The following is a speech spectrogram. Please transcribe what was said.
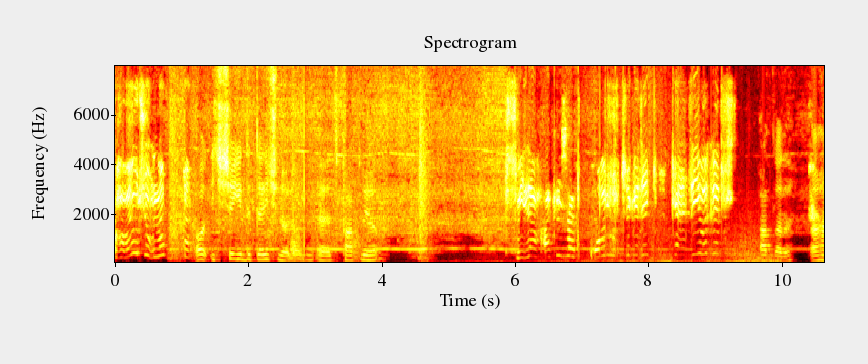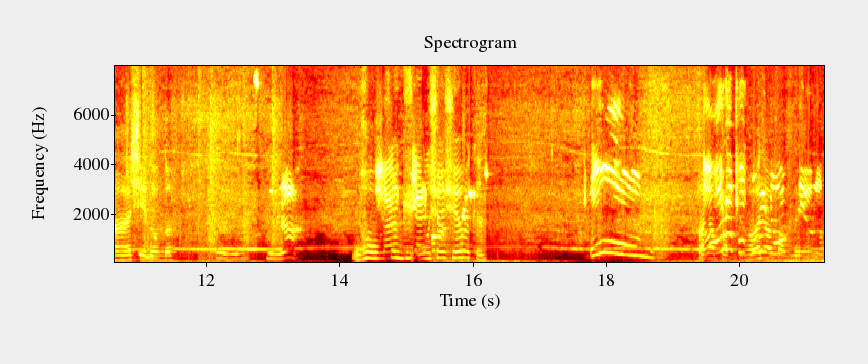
Havaya uçuyor bunlar. O iç içe girdikleri için öyle oluyor. Evet patlıyor. Bismillah arkadaşlar. Oyun çekecek. Kendinize iyi bakın. Patladı. Aha her şey dondu. Bismillah. Oha oluşan, güç, oluşan şeye bakın. Oo. Hala patlıyor. Hala patlıyor. yapıyor?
